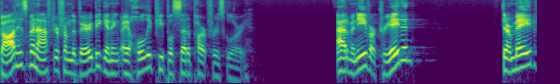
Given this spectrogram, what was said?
God has been after from the very beginning a holy people set apart for his glory. Adam and Eve are created, they're made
